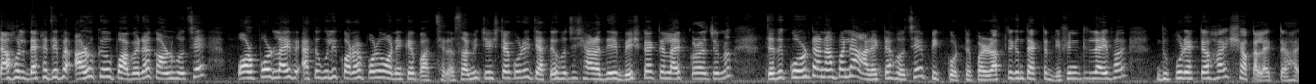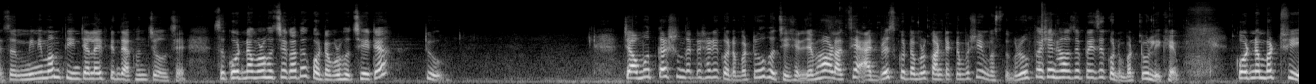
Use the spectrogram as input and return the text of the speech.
তাহলে দেখা যাবে আরও কেউ পাবে না, কারণ হচ্ছে পরপর লাইভ এতগুলি করার পরেও অনেকে পাচ্ছে না। সো আমি চেষ্টা করি যাতে হচ্ছে সারাদিনে বেশ কয়েকটা লাইভ করার জন্য, যাতে কোনোটা না পারলে আরেকটা হচ্ছে পিক করতে পারে। রাত্রে কিন্তু একটা ডেফিনেটলি লাইভ হয়, দুপুরে একটা হয়, সকালে একটা হয়। সো মিনিমাম তিনটা লাইভ কিন্তু এখন চলছে। সো কোড নাম্বার হচ্ছে কত? কোড নাম্বার হচ্ছে এটা টু চমৎকার সুন্দর একটা শাড়ি, কোড নাম্বার টু হচ্ছে যে ভালো লাগছে। Address code number contact number সেই বস্তু রূপ ফ্যাশন হাউসের পেজে কোড নাম্বার টু লিখে। Code number three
